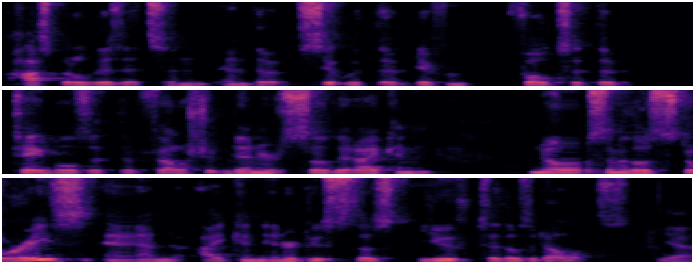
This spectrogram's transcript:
hospital visits and and the, sit with the different folks at the tables at the fellowship dinners so that I can know some of those stories and I can introduce those youth to those adults. Yeah.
